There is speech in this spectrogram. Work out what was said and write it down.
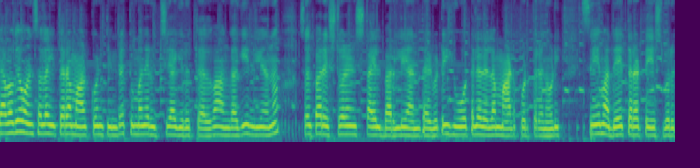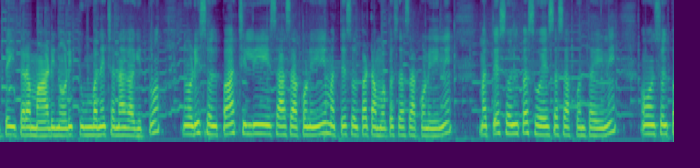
ಯಾವಾಗಲೂ ಒಂದು ಸಲ ಈ ಥರ ಮಾಡ್ಕೊಂಡು ತಿಂದರೆ ತುಂಬಾ ರುಚಿಯಾಗಿರುತ್ತೆ ಅಲ್ವಾ? ಹಂಗಾಗಿ ಇಲ್ಲಿ ನಾನು ಸ್ವಲ್ಪ ರೆಸ್ಟೋರೆಂಟ್ ಸ್ಟೈಲ್ ಬರಲಿ ಅಂತ ಹೇಳ್ಬಿಟ್ಟು ಈ ಹೋಟೆಲಲ್ಲೆಲ್ಲ ಮಾಡಿಕೊಡ್ತಾರೆ ನೋಡಿ. ಸೇಮ್ ಅದೇ ಥರ ಟೇಸ್ಟ್ ಬರುತ್ತೆ. ಈ ಥರ ಮಾಡಿ ನೋಡಿ ತುಂಬಾ ಚೆನ್ನಾಗಾಗಿತ್ತು. ನೋಡಿ ಸ್ವಲ್ಪ ಚಿಲ್ಲಿ ಸಾಸ್ ಹಾಕ್ಕೊಂಡಿದ್ದೀನಿ ಮತ್ತು ಸ್ವಲ್ಪ ಟೊಮೊಟೊ ಸಾಸ್ ಹಾಕ್ಕೊಂಡಿದ್ದೀನಿ ಮತ್ತು ಸ್ವಲ್ಪ ಸೋಯಾ ಸಾಸ್ ಹಾಕ್ಕೊತಾ ಇದ್ದೀನಿ ಒಂದು ಸ್ವಲ್ಪ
